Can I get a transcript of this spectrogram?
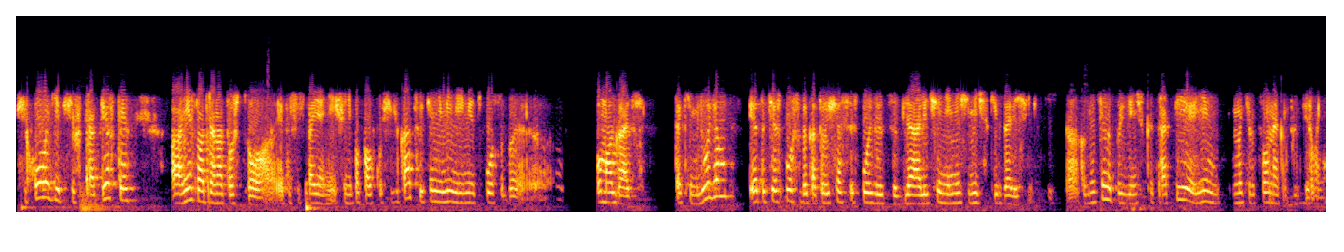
психологи, психотерапевты, А, несмотря на то, что это состояние еще не попало в классификацию, тем не менее имеет способы э, помогать таким людям. Это те способы, которые сейчас используются для лечения нехимических зависимостей. Э, Когнитивно-поведенческая терапия и мотивационное консультирование.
